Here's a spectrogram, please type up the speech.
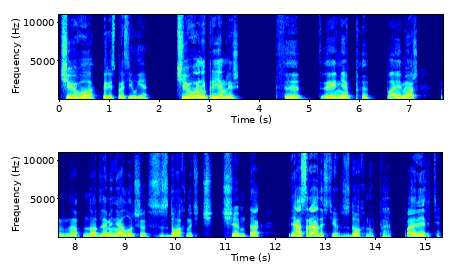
«Чего?» — переспросил я. «Чего не приемлешь?» «Ты, ты не поймешь, но, но для меня лучше сдохнуть, чем так. Я с радостью сдохну, поверьте».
